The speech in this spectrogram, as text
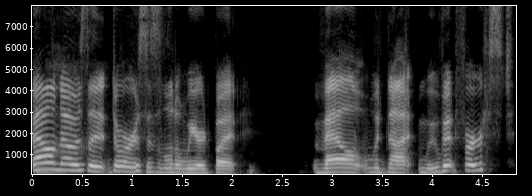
Val knows that Doris is a little weird, but Val would not move at first,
